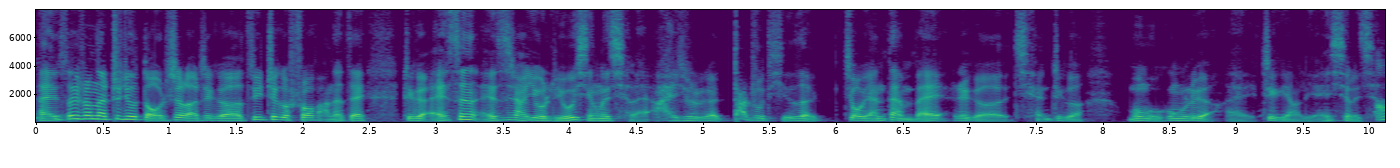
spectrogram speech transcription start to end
哎，所以说呢，这就导致了这个对这个说法呢，在这个 S N S 上又流行了起来。哎，就是个大猪蹄子胶原蛋白这个前这个某某攻略，哎，这个样联系了起来。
